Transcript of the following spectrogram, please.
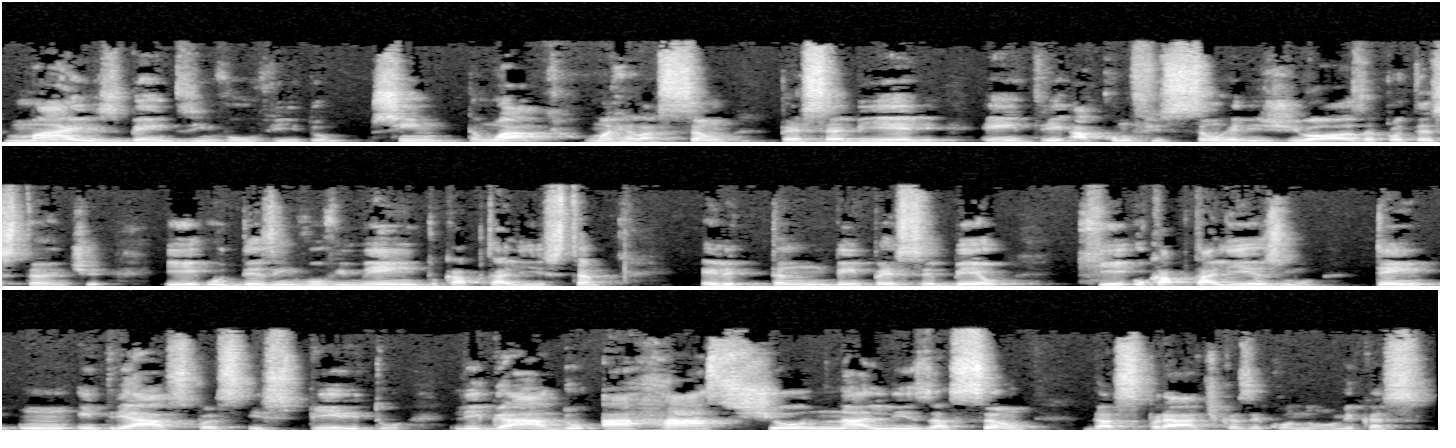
mais bem desenvolvido, sim, então há uma relação, percebe ele, entre a confissão religiosa protestante e o desenvolvimento capitalista ele também percebeu que o capitalismo tem um, entre aspas, espírito ligado à racionalização das práticas econômicas.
